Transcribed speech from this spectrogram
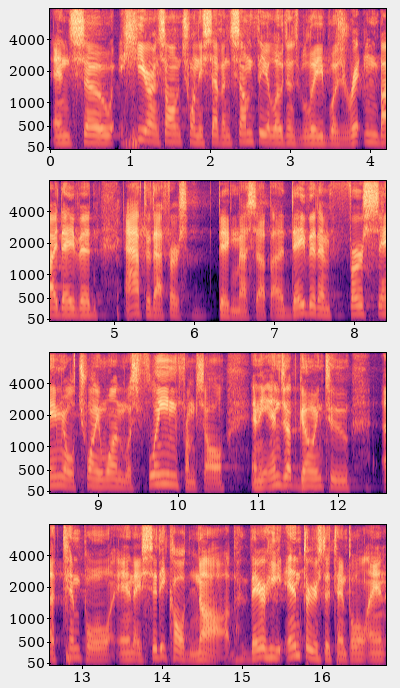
and so here in Psalm 27, some theologians believe was written by David after that first big mess up. Uh, David in 1 Samuel 21 was fleeing from Saul, and he ends up going to a temple in a city called Nob. There he enters the temple, and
